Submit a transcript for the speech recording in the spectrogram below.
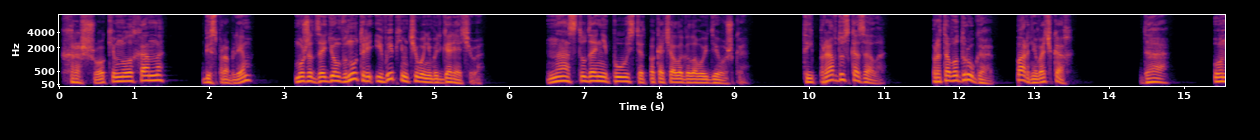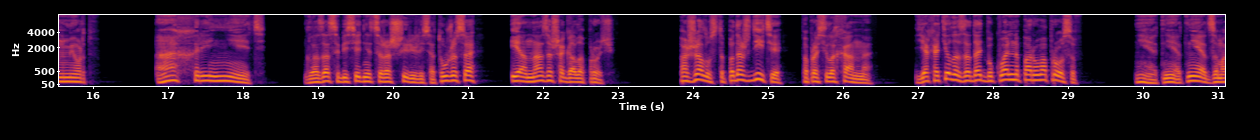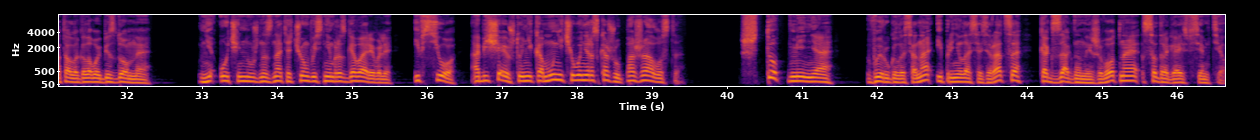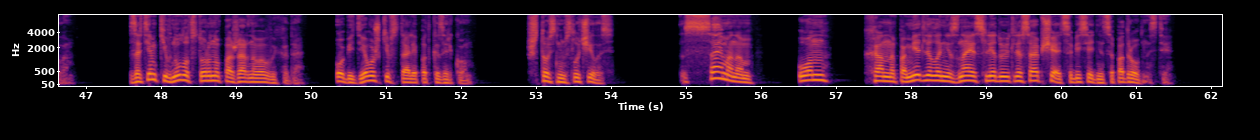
«Хорошо», — кивнула Ханна. «Без проблем. Может, зайдем внутрь и выпьем чего-нибудь горячего?» «Нас туда не пустят», — покачала головой девушка. «Ты правду сказала? Про того друга, парня в очках?» «Да, он мертв. «Охренеть!» Глаза собеседницы расширились от ужаса, и она зашагала прочь. «Пожалуйста, подождите», — попросила Ханна. «Я хотела задать буквально пару вопросов». «Нет, нет, нет», — замотала головой бездомная. «Мне очень нужно знать, о чем вы с ним разговаривали. И все, обещаю, что никому ничего не расскажу. Пожалуйста». «Чтоб меня!» — выругалась она и принялась озираться, как загнанное животное, содрогаясь всем телом. Затем кивнула в сторону пожарного выхода. Обе девушки встали под козырьком. Что с ним случилось? С Саймоном Он... Ханна помедлила, не зная, следует ли сообщать собеседнице подробности.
